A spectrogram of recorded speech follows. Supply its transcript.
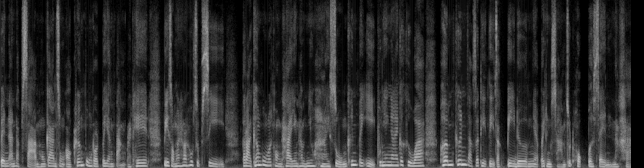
เป็นอันดับ 3 ของการส่งออกเครื่องปรุงรสไปยังต่างประเทศ ปี 2564 ตลาดเครื่องปรุงรสของไทยยังทำนิวไฮสูงขึ้นไปอีก พูดง่าย ๆ ก็คือว่าเพิ่มขึ้นจากสถิติจากปีเดิมเนี่ยไปถึง 3.6%นะคะ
